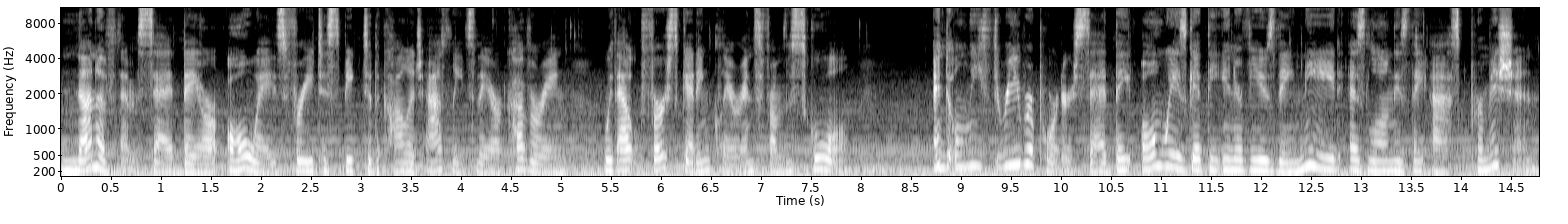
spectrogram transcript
none of them said they are always free to speak to the college athletes they are covering without first getting clearance from the school. And only three reporters said they always get the interviews they need as long as they ask permission.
